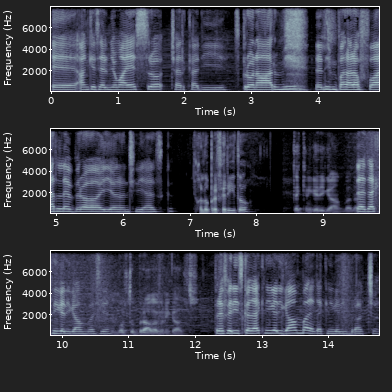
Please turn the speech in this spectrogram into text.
E anche se il mio maestro cerca di spronarmi nell'imparare a farle, però io non ci riesco. Quello preferito? Tecniche di gamba, dai. Le tecniche di gamba, sì. È molto brava con i calci. Preferisco tecniche di gamba alle tecniche di braccia.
